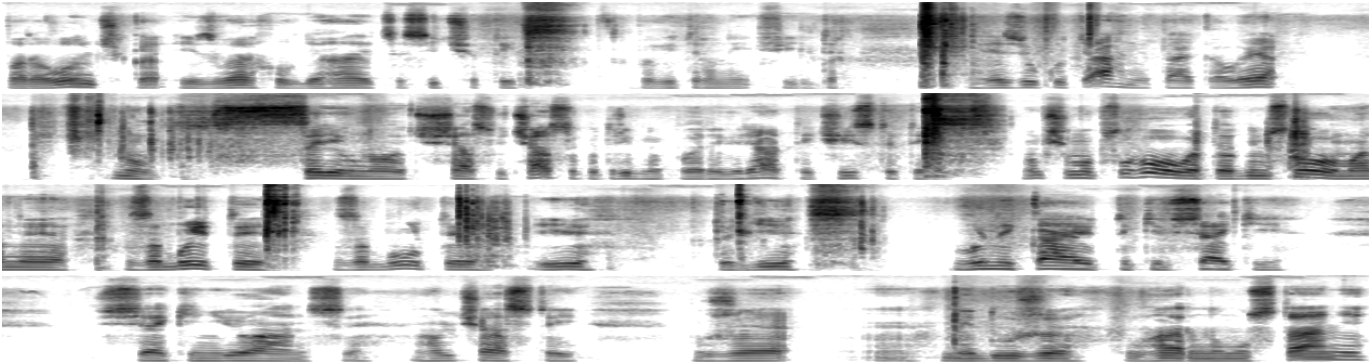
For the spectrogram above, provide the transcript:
поролончика і зверху вдягається сітчатий повітряний фільтр. Грязюку тягне так, але ну, все рівно час від часу потрібно перевіряти, чистити. В общем, обслуговувати одним словом, а не забити, забути і тоді виникають такі всякі, всякі нюанси. Гольчастий вже е, не дуже в гарному стані.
